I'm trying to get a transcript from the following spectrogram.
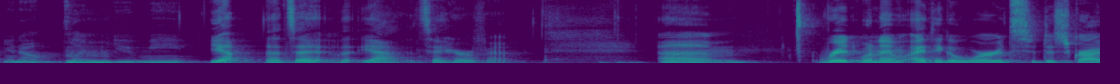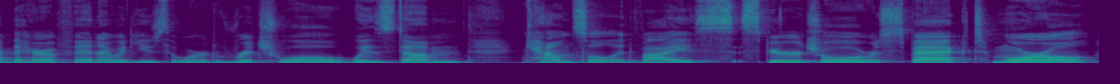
You know, it's like you meet. Yeah, that's it. Th- Yeah, it's a hierophant. Um, rit- when I'm, I think of words to describe the hierophant, I would use the word ritual, wisdom, counsel, advice, spiritual, respect, moral,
